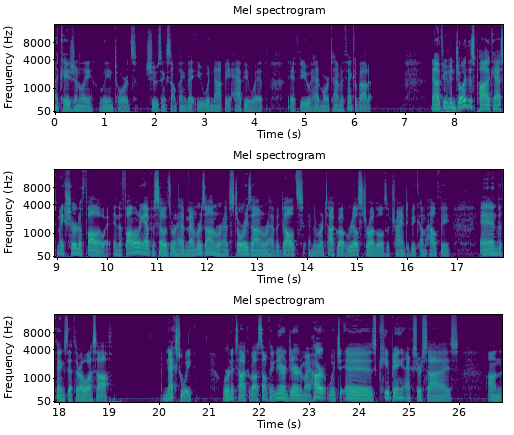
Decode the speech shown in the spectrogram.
occasionally lean towards choosing something that you would not be happy with if you had more time to think about it. Now, if you've enjoyed this podcast, make sure to follow it. In the following episodes, we're going to have members on, we're going to have stories on, we're going to have adults, and then we're going to talk about real struggles of trying to become healthy and the things that throw us off. Next week, we're going to talk about something near and dear to my heart, which is keeping exercise on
